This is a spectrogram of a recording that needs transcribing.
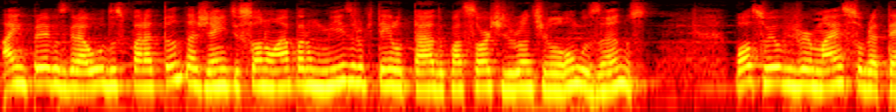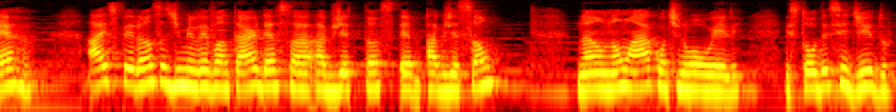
Há empregos graúdos para tanta gente, só não há para um mísero que tem lutado com a sorte durante longos anos? Posso eu viver mais sobre a terra? Há esperanças de me levantar dessa eh, abjeção? Não, não há, continuou ele. Estou decidido.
